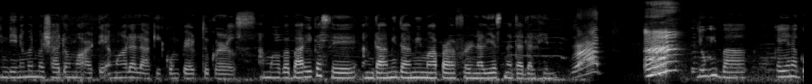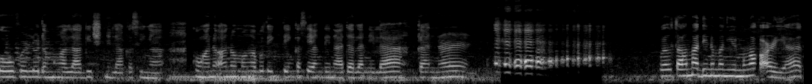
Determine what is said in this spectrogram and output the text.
Hindi naman masyadong maarte ang mga lalaki compared to girls. Ang mga babae kasi, ang dami-dami mga paraphernalias na dadalhin. What? Yung iba, kaya nag-overload ang mga luggage nila kasi nga kung ano-ano mga buting-ting kasi ang dinadala nila. Ganern. Well, tama din naman yun mga kaaryat.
